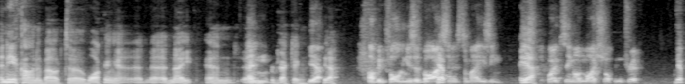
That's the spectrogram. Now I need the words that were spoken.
Aneacon about uh, walking at, at, at night and, and And- projecting Yeah. yeah I've been following his advice, Yep. and it's amazing. Yeah. Focusing on my shopping trip. Yep.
